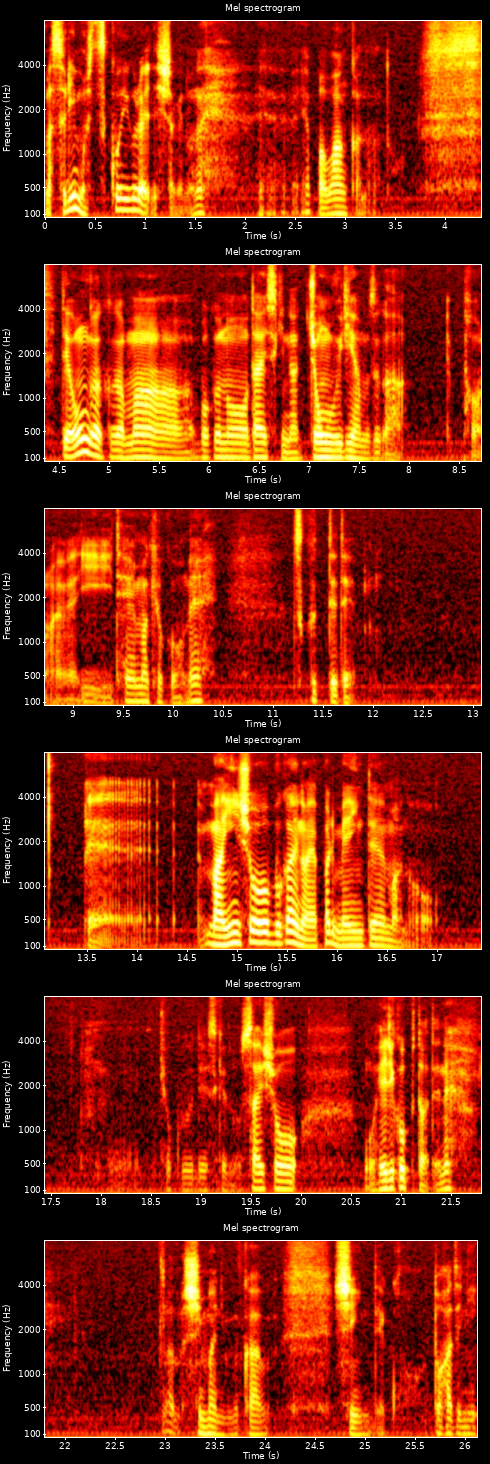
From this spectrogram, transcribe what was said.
まあ3もしつこいぐらいでしたけどね、えー、やっぱ1かなと。で音楽がまあ僕の大好きなジョン・ウィリアムズがやっぱ、ね、いいテーマ曲をね作ってて、えー、まあ印象深いのはやっぱりメインテーマの曲ですけど最初ヘリコプターでねあの島に向かうシーンでこうド派手に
